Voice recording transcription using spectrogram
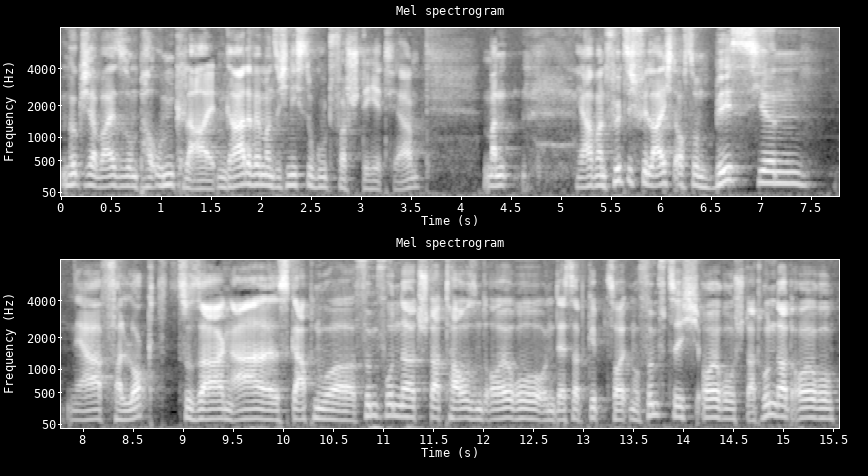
möglicherweise so ein paar Unklarheiten, gerade wenn man sich nicht so gut versteht. Ja, man, ja, man fühlt sich vielleicht auch so ein bisschen ja, verlockt zu sagen, ah, es gab nur 500 statt 1000 Euro und deshalb gibt es heute nur 50 Euro statt 100 Euro.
